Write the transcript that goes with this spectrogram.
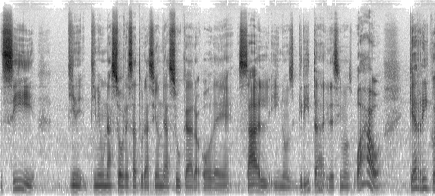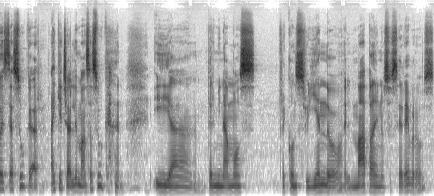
sí tiene, tiene, una sobresaturación de azúcar o de sal y nos grita y decimos, wow, qué rico este azúcar, hay que echarle más azúcar. Y ah, terminamos reconstruyendo el mapa de nuestros cerebros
